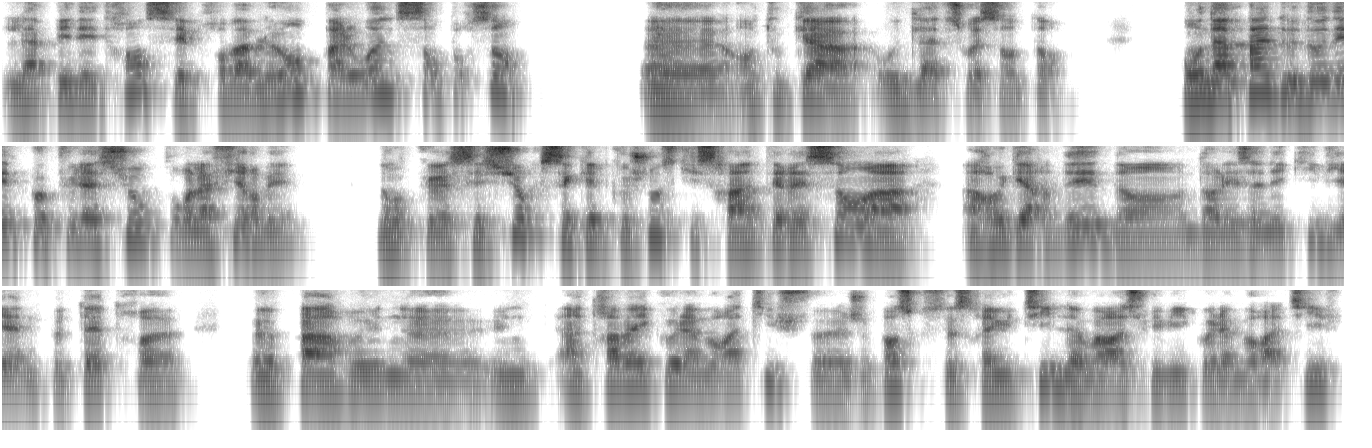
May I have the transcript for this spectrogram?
la pénétrance est probablement pas loin de 100%, euh, en tout cas au-delà de 60 ans. On n'a pas de données de population pour l'affirmer. Donc euh, c'est sûr que c'est quelque chose qui sera intéressant à, regarder dans, les années qui viennent, peut-être par une, un travail collaboratif. je pense que ce serait utile d'avoir un suivi collaboratif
